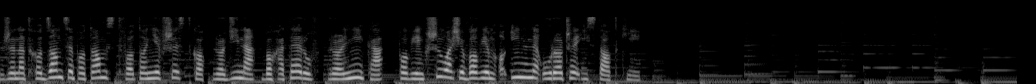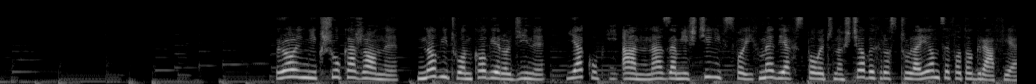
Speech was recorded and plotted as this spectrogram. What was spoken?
że nadchodzące potomstwo to nie wszystko, rodzina, bohaterów, rolnika, powiększyła się bowiem o inne urocze istotki. Rolnik szuka żony. Nowi członkowie rodziny, Jakub i Anna zamieścili w swoich mediach społecznościowych rozczulające fotografie.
